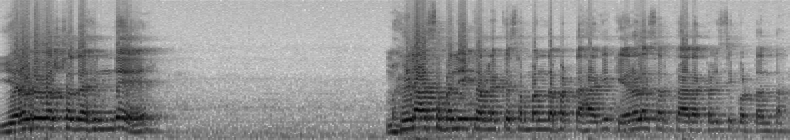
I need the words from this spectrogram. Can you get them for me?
ಎರಡು ವರ್ಷದ ಹಿಂದೆ ಮಹಿಳಾ ಸಬಲೀಕರಣಕ್ಕೆ ಸಂಬಂಧಪಟ್ಟ ಹಾಗೆ ಕೇರಳ ಸರ್ಕಾರ ಕಳಿಸಿಕೊಟ್ಟಂತಹ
